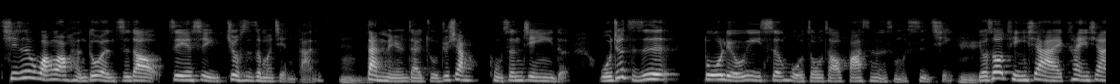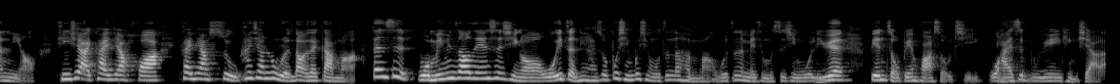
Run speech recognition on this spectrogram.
其实往往很多人知道这件事情就是这么简单，嗯，但没人在做。就像普生建议的，我就只是。多留意生活周遭发生了什么事情。嗯，有时候停下来看一下鸟，停下来看一下花，看一下树，看一下路人到底在干嘛。但是我明明知道这件事情哦，我一整天还说不行不行，我真的很忙，我真的没什么事情，我宁愿边走边划手机，我还是不愿意停下来。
